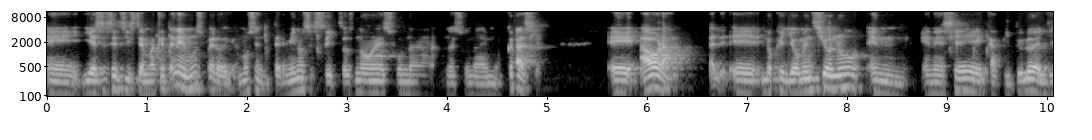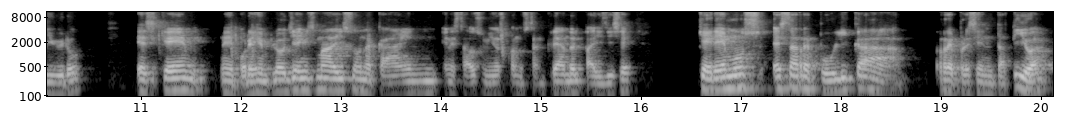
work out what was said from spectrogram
eh, y ese es el sistema que tenemos, pero digamos en términos estrictos no es una, no es una democracia. Eh, ahora, eh, lo que yo menciono en, en, ese capítulo del libro es que, por ejemplo, James Madison acá en, en Estados Unidos, cuando están creando el país, dice, queremos esta república representativa,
